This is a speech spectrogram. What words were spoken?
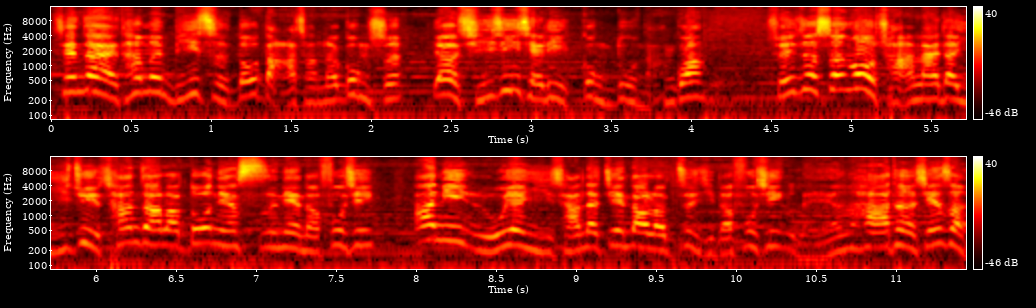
现在他们彼此都达成了共识，要齐心协力共度难关。随着身后传来的一句掺杂了多年思念的父亲，安妮如愿以偿地见到了自己的父亲雷恩哈特先生。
